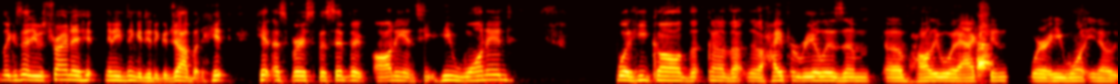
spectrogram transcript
Like I said, he was trying to hit. And he think he did a good job, but hit hit a very specific audience. He he wanted what he called the kind of the, the hyper realism of Hollywood action, where he want you know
